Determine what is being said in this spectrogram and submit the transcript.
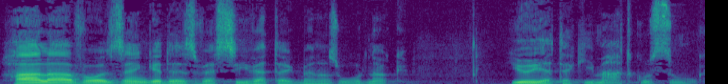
hálával zengedezve szívetekben az Úrnak. Jöjjetek, imádkozzunk!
